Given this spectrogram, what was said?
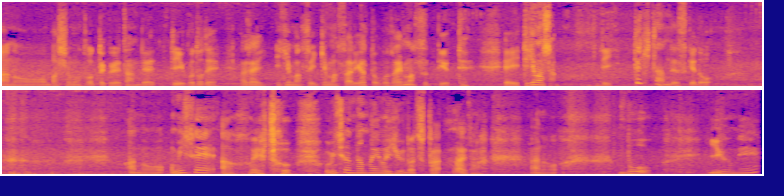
あの場所も取ってくれたんでっていうことで、あじゃあ行きます、行きます、ありがとうございますって言って、えー行ってきましたで行ってきたんですけど、あのお店、あ えっ、と、お店の名前を言うのはちょっとあれだな、あの某有名？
